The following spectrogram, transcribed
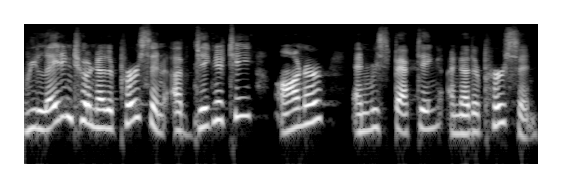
relating to another person of dignity honor and respecting another person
